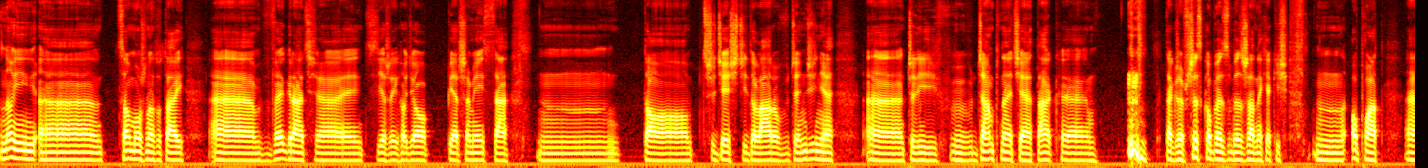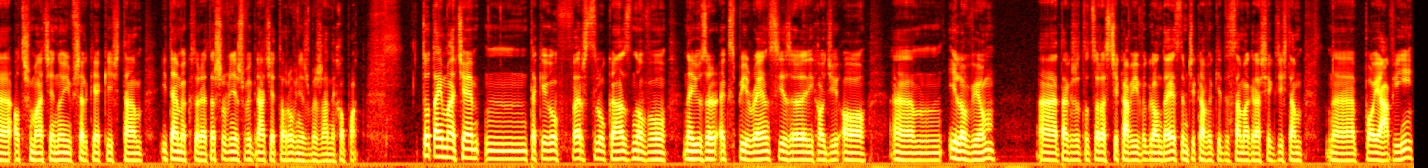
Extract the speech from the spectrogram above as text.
No i e, co można tutaj e, wygrać, e, jeżeli chodzi o pierwsze miejsce, mm, to 30 dolarów w Genjinie, e, czyli w, w Jumpnecie, tak. E, także wszystko bez, bez żadnych jakichś mm, opłat e, otrzymacie, no i wszelkie jakieś tam itemy, które też również wygracie, to również bez żadnych opłat. Tutaj macie mm, takiego first looka znowu na user experience, jeżeli chodzi o um, Illovium. Także to coraz ciekawiej wygląda. Jestem ciekawy, kiedy sama gra się gdzieś tam e, pojawi.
